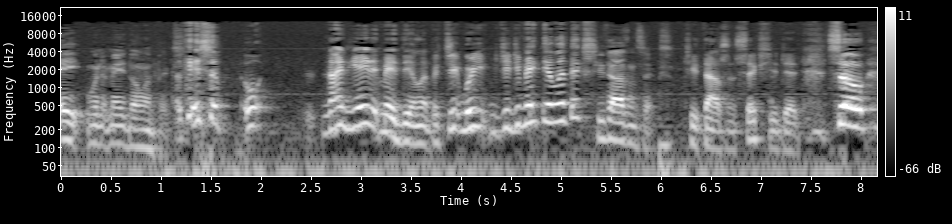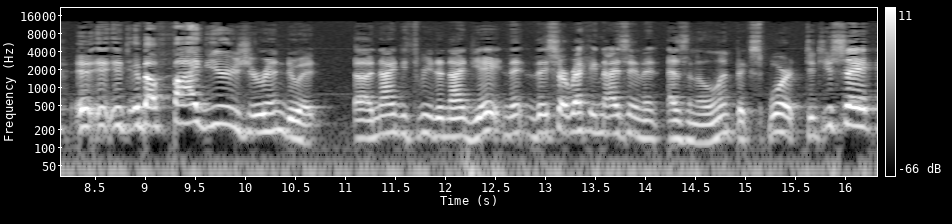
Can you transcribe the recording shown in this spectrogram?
'98 when it made the Olympics. Okay, so '98 it made the Olympics. Did, were you, did you make the Olympics? 2006. 2006 you did. So it, it, about five years you're into it, uh, 93 to 98, and they, they start recognizing it as an Olympic sport. Did you say,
